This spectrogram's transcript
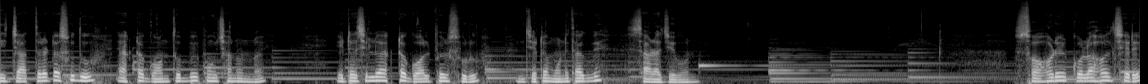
এই যাত্রাটা শুধু একটা গন্তব্যে পৌঁছানোর নয়, এটা ছিল একটা গল্পের শুরু, যেটা মনে থাকবে সারা জীবন। শহরের কোলাহল ছেড়ে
